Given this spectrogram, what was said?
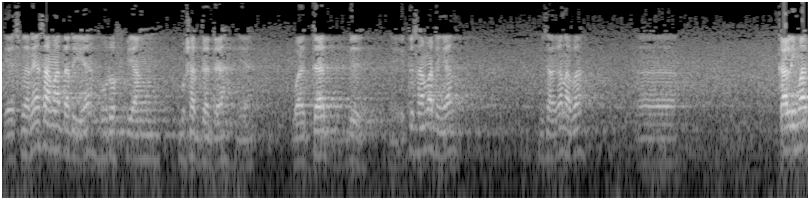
Ya sebenarnya sama tadi ya huruf yang musyaddadah ya. Wadad be. Ya, itu sama dengan misalkan apa? E, kalimat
